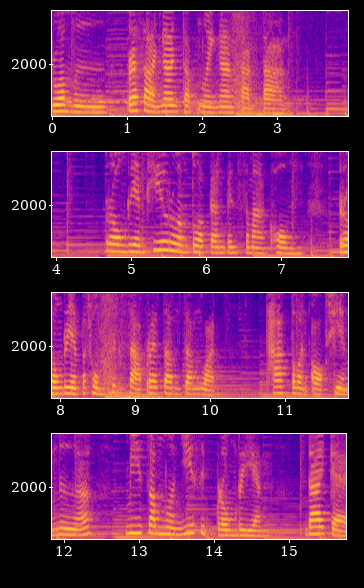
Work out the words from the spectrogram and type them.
ร่วมมือ ประสานงานกับหน่วยงานต่างๆ โรงเรียนที่รวมตัวกันเป็นสมาคม โรงเรียนประถมศึกษาประจำจังหวัด ภาคตะวันออกเฉียงเหนือ มีจำนวน 20 โรงเรียน ได้แก่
